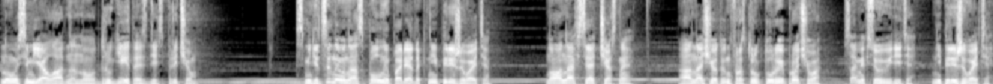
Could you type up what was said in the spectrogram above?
Ну, семья ладно, но другие-то здесь при чем? С медициной у нас полный порядок, не переживайте. Но она вся частная. А насчет инфраструктуры и прочего – Сами все увидите, не переживайте.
